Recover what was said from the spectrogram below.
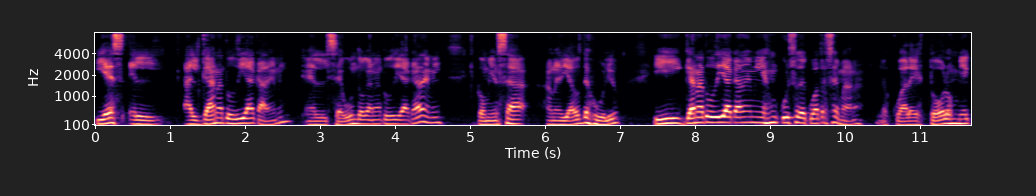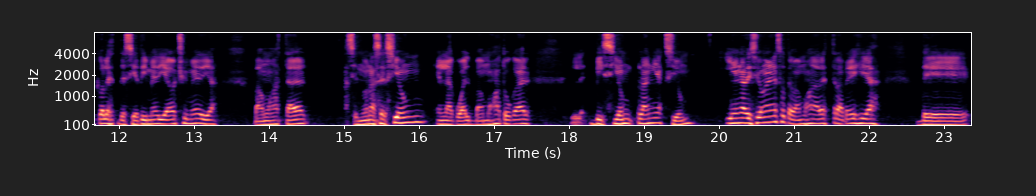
y es el al Gana Tu Día Academy, el segundo Gana Tu Día Academy, que comienza a mediados de julio. Y Gana Tu Día Academy es un curso de cuatro semanas, los cuales todos los miércoles de 7 y media a 8 y media vamos a estar haciendo una sesión en la cual vamos a tocar visión, plan y acción. Y en adición a eso te vamos a dar estrategias de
